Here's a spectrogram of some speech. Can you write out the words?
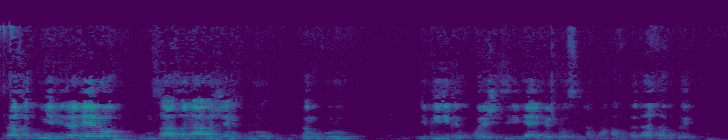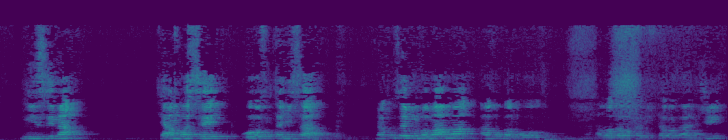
Muraza kunyemerera rero umusaza n'aho aje mukuru umukwe mukuru ibwirinde gukoresha izina iryo ari ryo ryose. Ntabwo nkavuga data bukwe mu izina cyangwa se uwo bafitanye isano. Nakuze numva mama avuga ngo abagabo akabita abaganji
